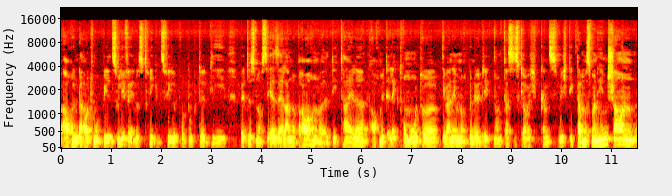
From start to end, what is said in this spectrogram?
Auch in der Automobilzulieferindustrie gibt es viele Produkte, die wird es noch sehr, sehr lange brauchen, weil die Teile auch mit Elektromotor, die werden eben noch benötigt. Und das ist, glaube ich, ganz wichtig. Da muss man hinschauen.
